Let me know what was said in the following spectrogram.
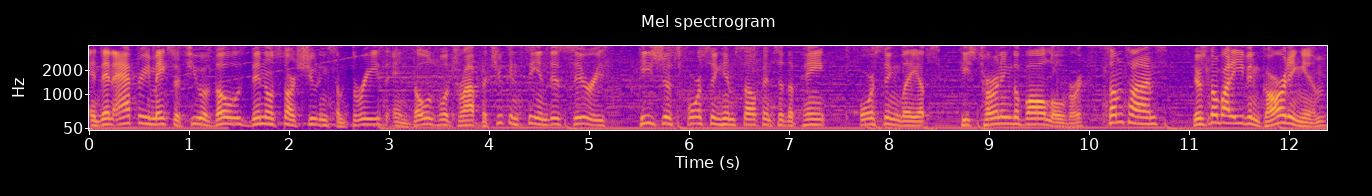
And then after he makes a few of those, then he'll start shooting some threes and those will drop. But you can see in this series, he's just forcing himself into the paint, forcing layups. He's turning the ball over. Sometimes there's nobody even guarding him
